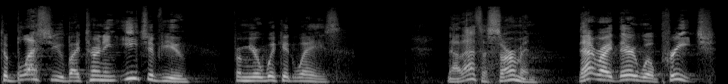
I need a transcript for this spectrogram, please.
to bless you by turning each of you from your wicked ways. Now that's a sermon. That right there will preach.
